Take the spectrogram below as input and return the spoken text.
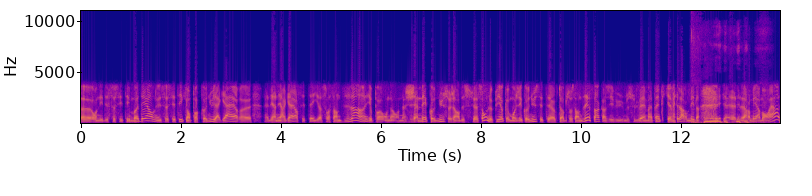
euh, on est des sociétés modernes, des sociétés qui n'ont pas connu la guerre. Euh, la dernière guerre, c'était il y a 70 ans. Hein. Il y a pas, on n'a jamais connu ce genre de situation. Le pire que moi j'ai connu, c'était octobre 70, hein, quand j'ai vu, je me suis levé un matin puis qu'il y avait l'armée l'armée à Montréal.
